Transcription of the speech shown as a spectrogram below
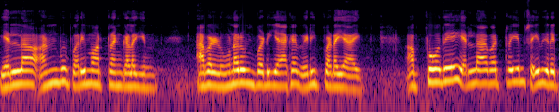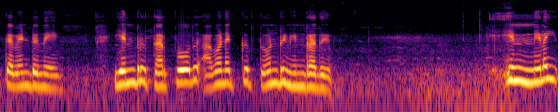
எல்லா அன்பு பரிமாற்றங்களையும் அவள் உணரும்படியாக வெளிப்படையாய் அப்போதே எல்லாவற்றையும் செய்திருக்க வேண்டுமே என்று தற்போது அவனுக்கு தோன்றி நின்றது. இந்நிலை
